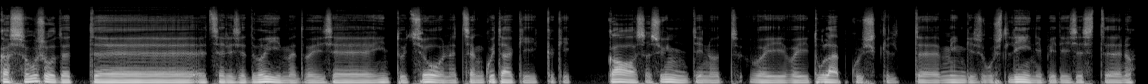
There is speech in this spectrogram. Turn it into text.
Kas sa usud, et, et sellised võimed või see intuitsioon, et see on kuidagi ikkagi kaasasündinud või, või tuleb kuskilt mingisugust liini pidi, sest noh,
